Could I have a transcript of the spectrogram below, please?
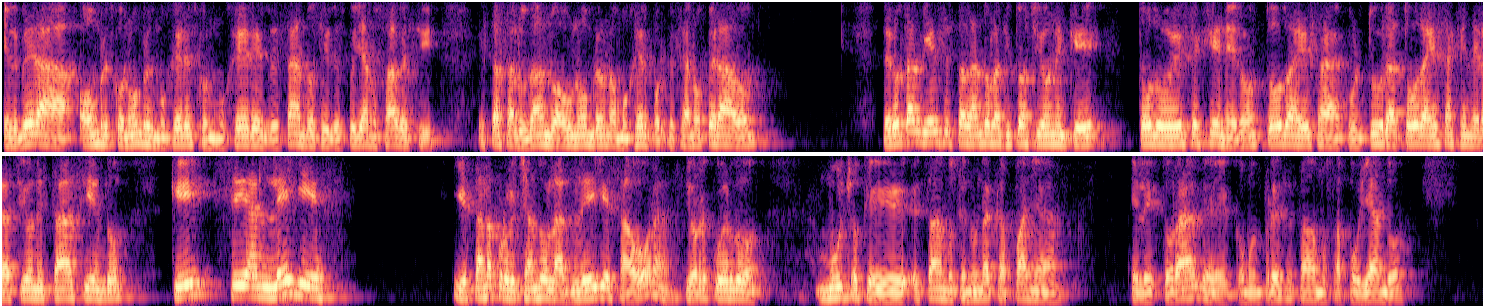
el ver a hombres con hombres, mujeres con mujeres besándose y después ya no sabes si está saludando a un hombre o una mujer porque se han operado. Pero también se está dando la situación en que todo ese género, toda esa cultura, toda esa generación está haciendo que sean leyes y están aprovechando las leyes ahora. Yo recuerdo mucho que estábamos en una campaña electoral, como empresa estábamos apoyando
